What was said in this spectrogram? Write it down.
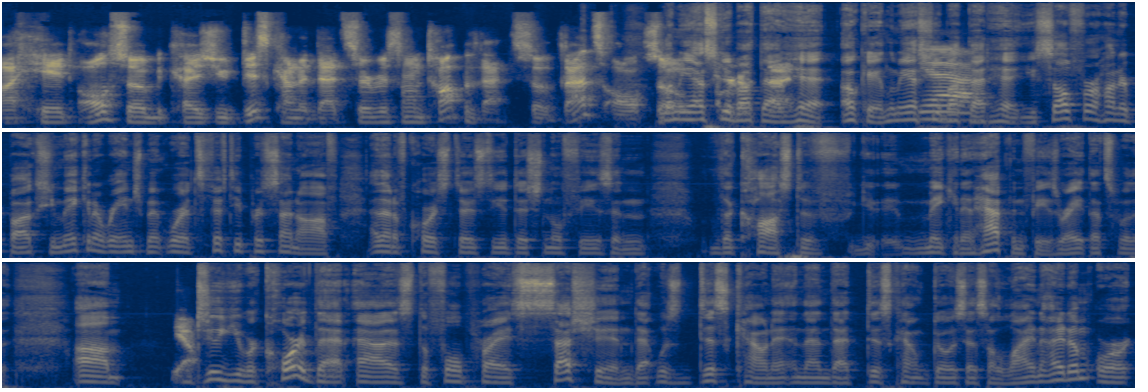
a hit also because you discounted that service on top of that. So that's also Let me ask you about that, that, hit. Okay, let me ask yeah. you about that hit. You sell for 100 bucks, you make an arrangement where it's 50% off, and then of course there's the additional fees and the cost of making it happen fees, right? That's what um yeah. do you record that as the full price session that was discounted and then that discount goes as a line item or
